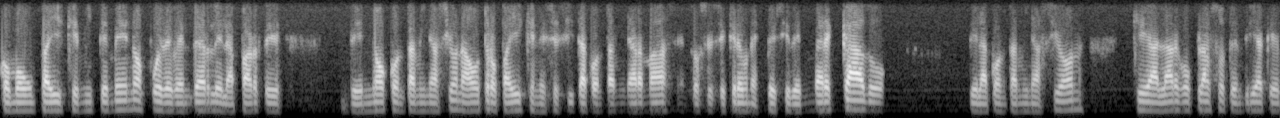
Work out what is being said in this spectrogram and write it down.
Como un país que emite menos puede venderle la parte de no contaminación a otro país que necesita contaminar más, entonces se crea una especie de mercado de la contaminación que a largo plazo tendría que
